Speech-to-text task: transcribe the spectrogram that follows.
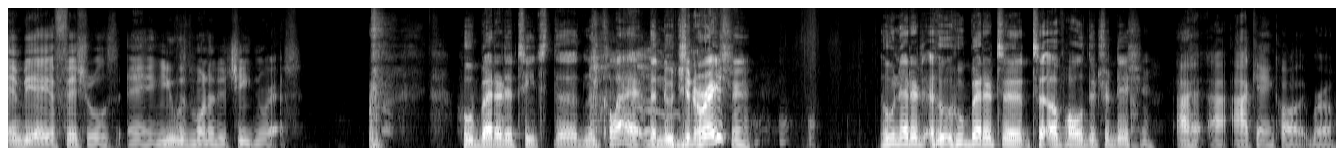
NBA officials, and you was one of the cheating refs. Who better to teach the new class, the new generation? Who better? Who, who better to to uphold the tradition? I, I I can't call it, bro.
